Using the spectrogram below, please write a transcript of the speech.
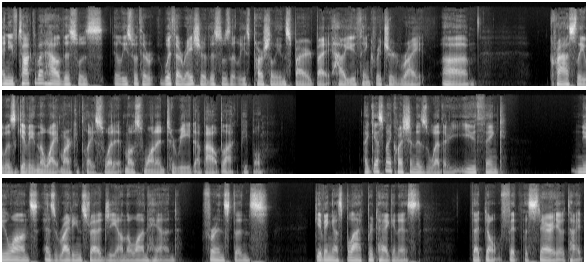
and you've talked about how this was at least with with erasure this was at least partially inspired by how you think richard wright uh, was giving the white marketplace what it most wanted to read about black people. I guess my question is whether you think nuance as writing strategy on the one hand, for instance, giving us black protagonists that don't fit the stereotype,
